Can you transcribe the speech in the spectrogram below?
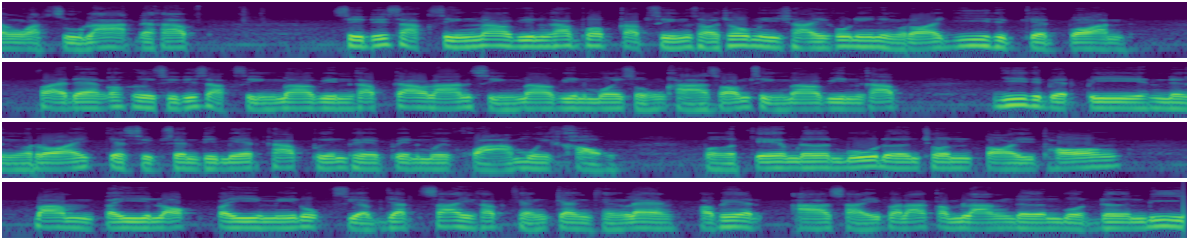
จังหวัดสุราษฎร์นะครับสิทธิศักดิ์สิงห์มาวินครับพบกับสิงห์สอโชคมีชัยคู่นี้ 127ปอนด์ ฝ่ายแดงก็คือสิทธิศักดิ์สิงห์มาวินครับ9ล้านสิงห์มาวินมวยสงขาซ้อมสิงห์มาวินครับ21 ปี 170เซนติเมตรครับพื้นเพเป็นมวยขวามวยเข่า เปิดเกมเดินบู๊เดินชนต่อยท้องปั้มตีล็อกตีมีลูกเสียบยัดไส้ครับแข็งแกร่งแข็งแรง ประเภทอาศัยพละกำลังเดินบดเดินบี้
